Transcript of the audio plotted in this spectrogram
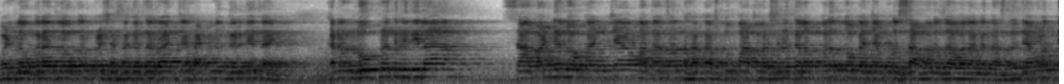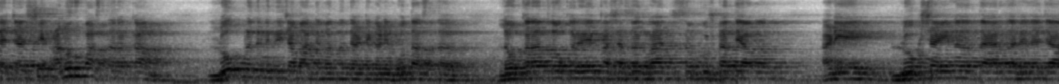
पण लवकरात लवकर प्रशासकाचं राज्य हटणं गरजेचं आहे. कारण लोकप्रतिनिधीला सामान्य लोकांच्या मताचा धाक असतो. पाच वर्षानं त्याला परत लोकांच्या पुढे सामोरं जावं लागत असतं. त्यामुळे त्याच्याशी अनुरूप असणारं काम लोकप्रतिनिधीच्या माध्यमातून त्या ठिकाणी होत असतं. लवकरात लवकर हे प्रशासक राज संपुष्टात यावं. आणि लोकशाहीनं तयार झालेल्या ज्या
